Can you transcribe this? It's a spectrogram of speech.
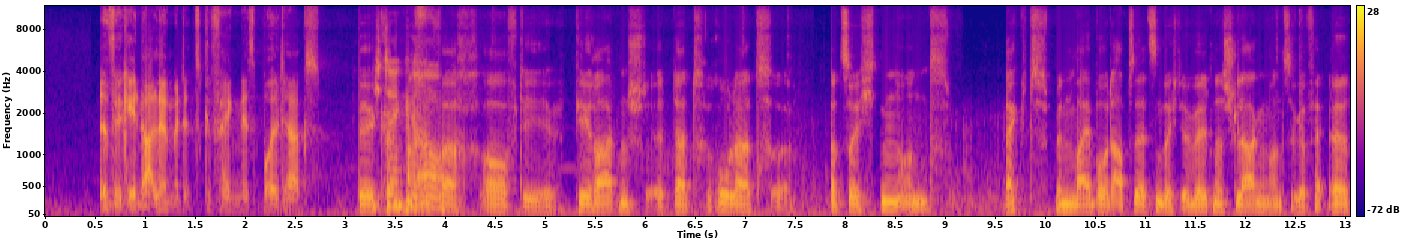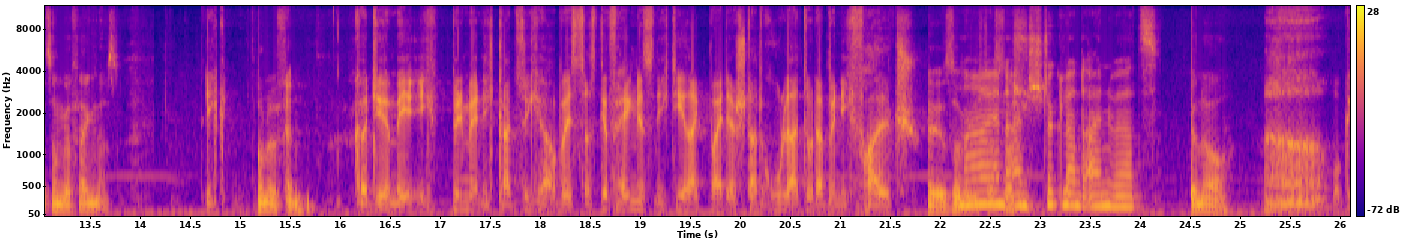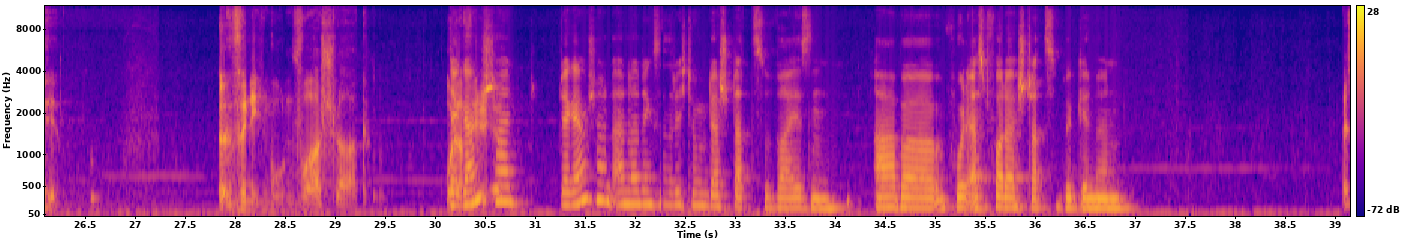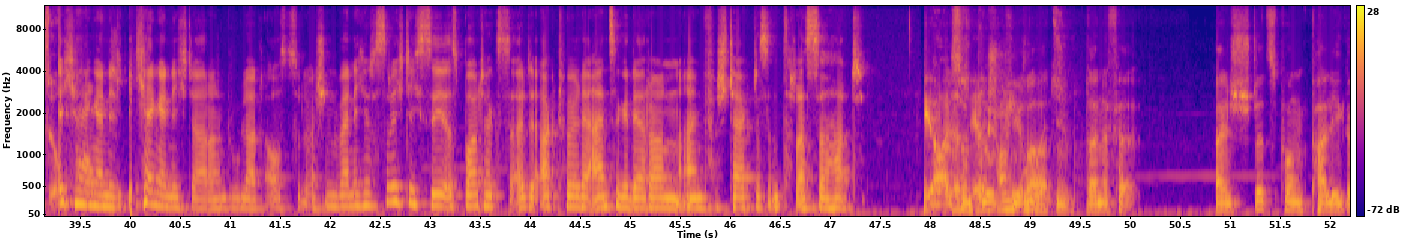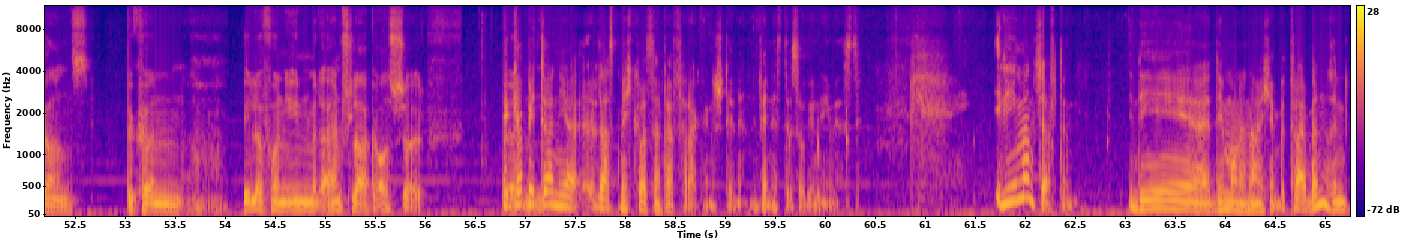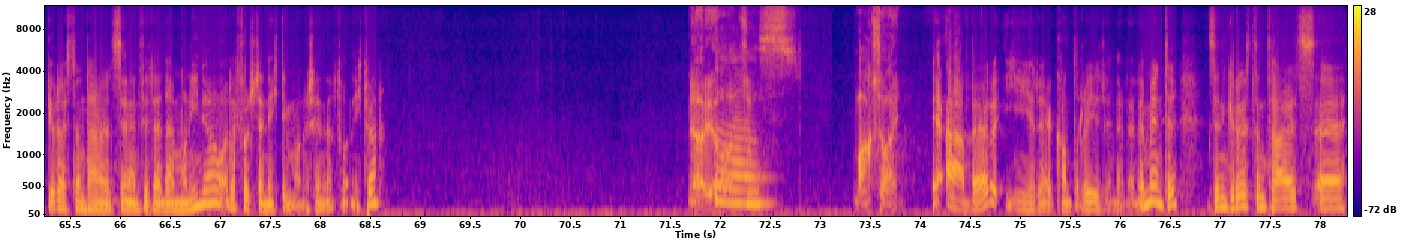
Äh, Wir gehen alle mit ins Gefängnis, Boltax. Wir Ich könnten denke auch. einfach auf die Piratenstadt Rolat äh, verzichten und direkt mit dem Beiboot absetzen, durch die Wildnis schlagen und zu Gefä äh, zum Gefängnis. Ich, Tunnel finden. könnt ihr mir, ich bin mir nicht ganz sicher, aber ist das Gefängnis nicht direkt bei der Stadt Rulat oder bin ich falsch? Äh, so wie ich Nein, das ein Stück Land einwärts. Genau. Ah, okay. Äh, Finde ich einen guten Vorschlag. Der Gang, scheint, der Gang scheint allerdings in Richtung der Stadt zu weisen. Aber wohl erst vor der Stadt zu beginnen. Also, Ich hänge nicht, ich hänge nicht daran, Rulat auszulöschen. Wenn ich es richtig sehe, ist Boltex aktuell der Einzige, der daran ein verstärktes Interesse hat. Ja, das das sind Blutpiraten. Deine Ver ein Stützpunkt Paligans. Wir können äh, viele von ihnen mit einem Schlag ausschalten. Herr Kapitän, ja, lasst mich kurz ein paar Fragen stellen, wenn es dir so genehm ist. Die Mannschaften, die Dämonenarchen betreiben, sind größtenteils entweder Dämonide oder vollständig dämonischer Natur, nicht wahr? naja, so Das mag sein. Aber ihre kontrollierenden Elemente sind größtenteils äh,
